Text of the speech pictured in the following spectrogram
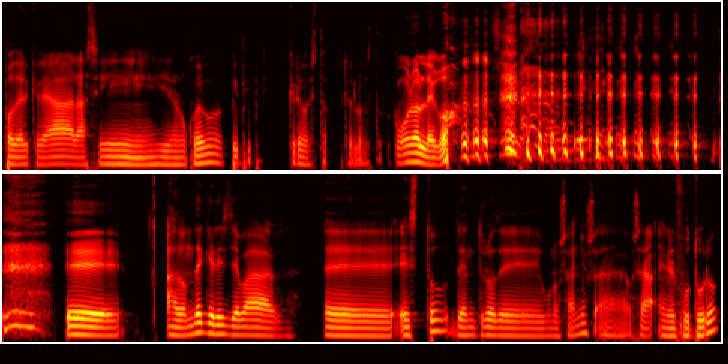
Poder crear así en un juego, creo esto, creo lo otro. Como unos Lego. Eh, ¿A dónde queréis llevar eh, esto dentro de unos años? o sea, en el futuro.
